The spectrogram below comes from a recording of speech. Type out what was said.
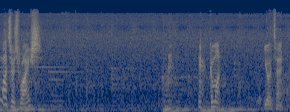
once or twice. Here, come on. Your turn.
